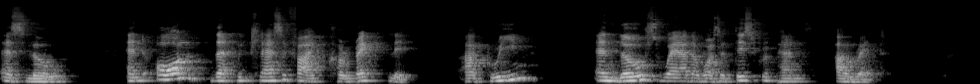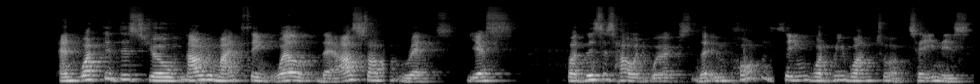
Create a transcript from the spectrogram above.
as low. And all that we classified correctly are green, and those where there was a discrepance are red. And what did this show? Now you might think, well, there are some reds. Yes, but this is how it works. The important thing, what we want to obtain is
